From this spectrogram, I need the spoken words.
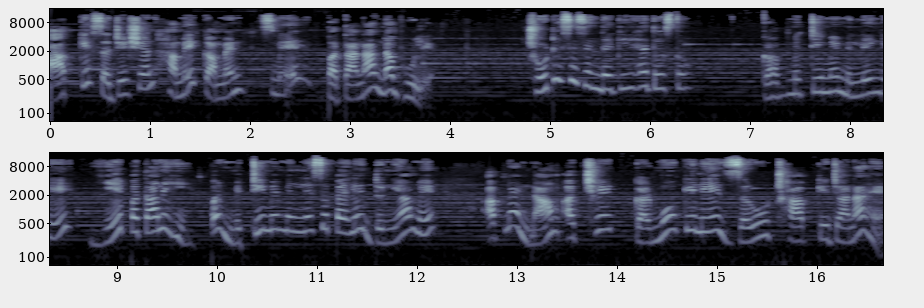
आपके सजेशन हमें कमेंट्स में बताना न भूलें। छोटी सी ज़िंदगी है दोस्तों। कब मिट्टी में मिलेंगे ये पता नहीं, पर मिट्टी में मिलने से पहले दुनिया में अपना नाम अच्छे कर्मों के लिए ज़रूर छाप के जाना है।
